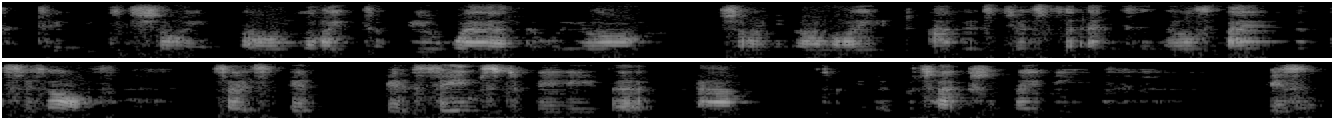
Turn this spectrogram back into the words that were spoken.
continue to shine our light and be aware that we are shining our light and it's just that anything else balances off. So it's, it, it seems to be that um, you know, protection maybe isn't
